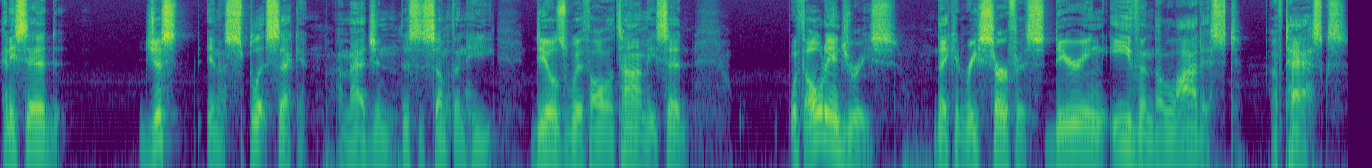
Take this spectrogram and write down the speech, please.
And he said, just in a split second, imagine this is something he deals with all the time. He said, with old injuries, they can resurface during even the lightest of tasks.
